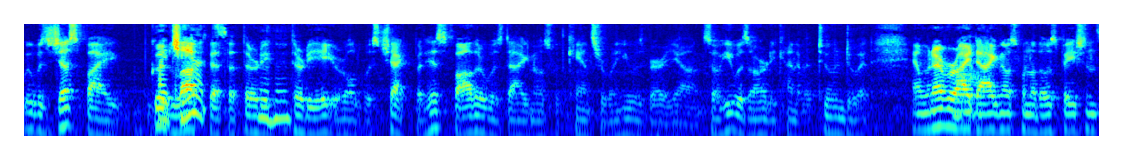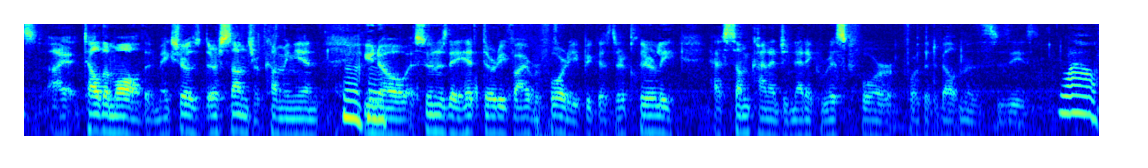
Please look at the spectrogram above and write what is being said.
it was just by good by luck chance. that the 30, Mhm. 38 year old was checked, but his father was diagnosed with cancer when he was very young, so he was already kind of attuned to it. And whenever I diagnose one of those patients, I tell them all that make sure their sons are coming in, Mm-hmm. you know, as soon as they hit 35 or 40, because they're clearly has some kind of genetic risk for, for the development of this disease. Wow,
